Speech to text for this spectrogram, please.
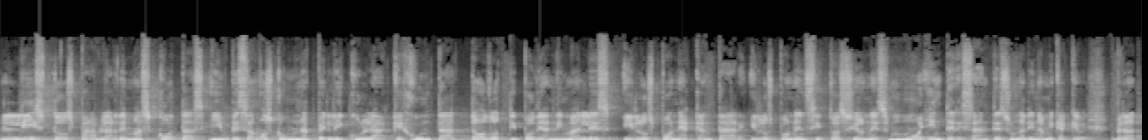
listos para hablar de mascotas. Y empezamos con una película que junta todo tipo de animales y los pone a cantar y los pone en situaciones muy interesantes, una dinámica que, verdad,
